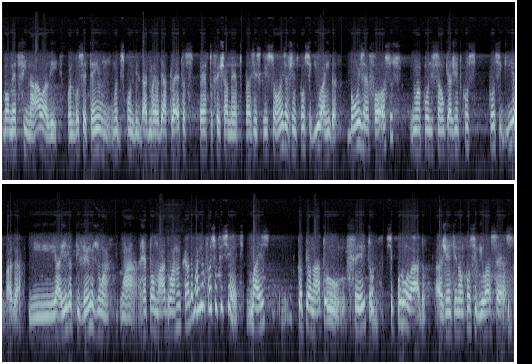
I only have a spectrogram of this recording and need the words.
momento final ali, quando você tem uma disponibilidade maior de atletas perto do fechamento das inscrições, a gente conseguiu ainda bons reforços numa condição que a gente cons conseguia pagar. E ainda tivemos uma, uma retomada, uma arrancada, mas não foi suficiente. Mas campeonato feito, se por um lado a gente não conseguiu acesso,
